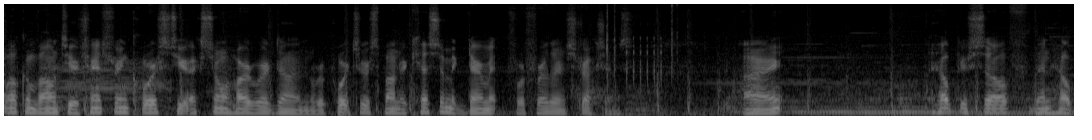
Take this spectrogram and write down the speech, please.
Welcome volunteer. Transferring course to your external hardware done. Report to responder Kesha McDermott for further instructions. Alright. Help yourself, then help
